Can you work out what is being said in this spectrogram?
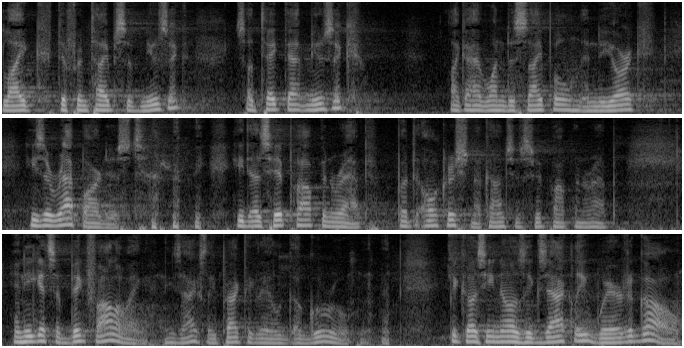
like different types of music. So take that music. Like I have one disciple in New York, he's a rap artist. he does hip hop and rap, but all Krishna conscious hip hop and rap. And he gets a big following. He's actually practically a, a guru because he knows exactly where to go.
